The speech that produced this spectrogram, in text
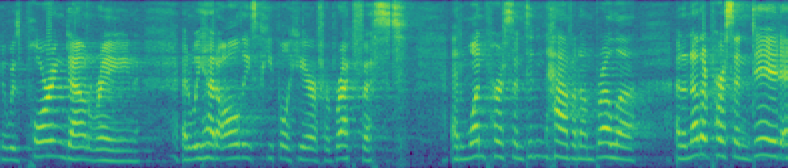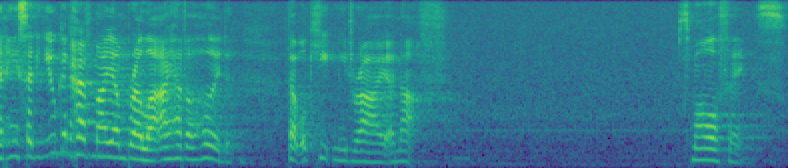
it was pouring down rain, and we had all these people here for breakfast, and one person didn't have an umbrella, and another person did, and he said, You can have my umbrella, I have a hood that will keep me dry enough. Small things.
